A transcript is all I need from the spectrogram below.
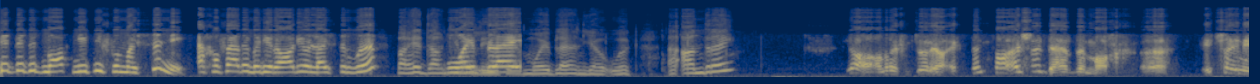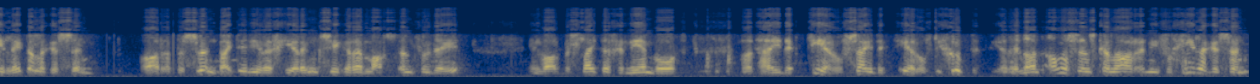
dit dit dit maak net nie vir my sin nie. Ek gaan verder by die radio luister hoor. Baie dankie. Mooi bly. Mooi bly aan jou ook. Uh, Andre? Ja, Andre Victoria, ek dink daar is 'n derde mag. Uh het sy in die letterlike sin waar 'n persoon buite die regering sekere magsinvloede het en waar besluite geneem word wat hy dikteer of sy dikteer of die groep dikteer. En dan andersins kan daar in die figuurlike sin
